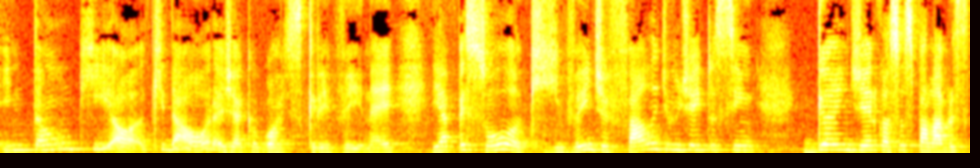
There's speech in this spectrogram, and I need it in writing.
então que, ó, que da hora já que eu gosto de escrever, né? E a pessoa que vende fala de um jeito assim, ganha dinheiro com as suas palavras.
